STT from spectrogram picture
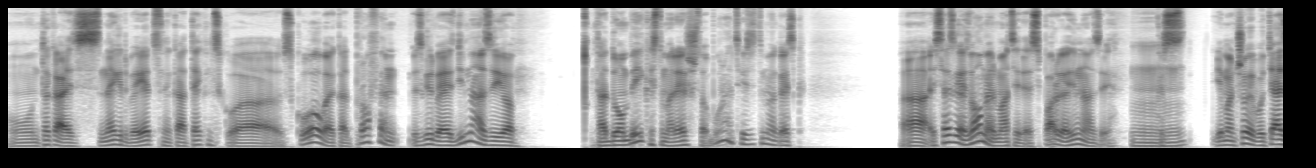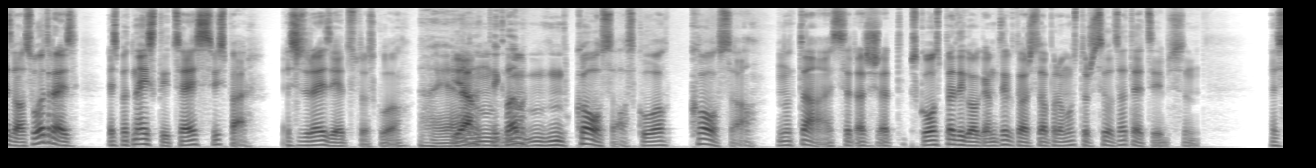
Un tā kā es negribēju iet uz nekādu tehnisko skolu vai kādu profēnu, es gribēju iet uz gimnāziju, jo tā doma bija, ka es tomēr iešu to būvniecības visticamākais. ka, Uh, es aizgāju uz Valmēru mācīties, es pārgāju gimnāziju. Mhm. Kas, ja man šobrīd būtu jāizvēlas otrais, es pat neizskatītu cēsis vispār. Es uzreiz ietu uz to skolu. Ah, Jā, Jā, tik labi. kolosāla skola, kolosāla. Nu tā, es ar, ar, ar skolas pedagogiem, direktoriem joprojām uzturu siltas attiecības. un Es,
